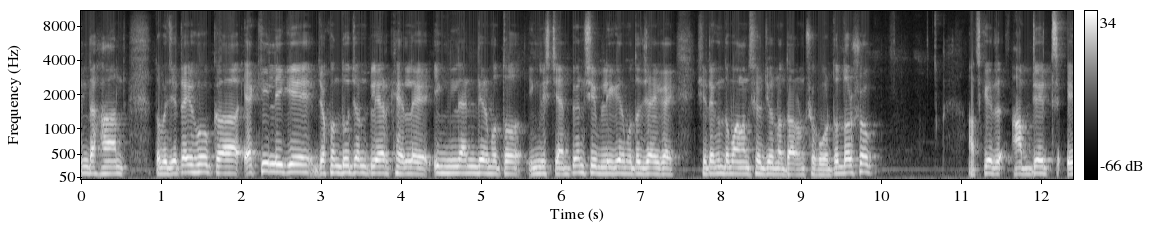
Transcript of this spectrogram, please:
ইন দ্য হান্ট তবে যেটাই হোক একই লিগে যখন দুজন প্লেয়ার খেলে, ইংল্যান্ডের মতো, ইংলিশ চ্যাম্পিয়নশিপ লিগের মতো জায়গায়, সেটা কিন্তু বাংলাদেশের জন্য দারুণ সুখবর। তো দর্শক, আজকের আপডেট এ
